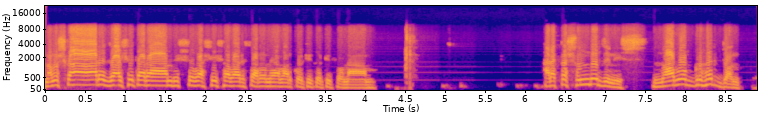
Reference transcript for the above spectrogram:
নমস্কার, জয় সীতারাম, বিশ্ববাসী সবার চরণে আমার কোটি কোটি প্রণাম। আর একটা সুন্দর জিনিস, নবগ্রহের যন্ত্র।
